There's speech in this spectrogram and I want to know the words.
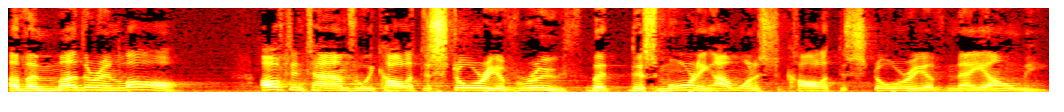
of a mother in law. Oftentimes we call it the story of Ruth, but this morning I want us to call it the story of Naomi.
